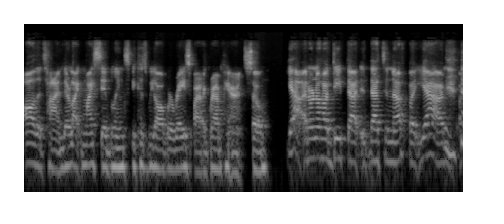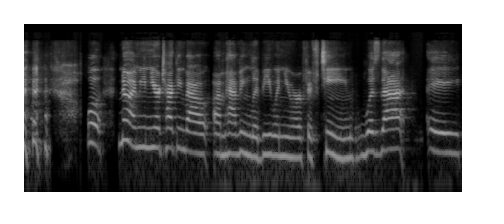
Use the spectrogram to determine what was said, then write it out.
all the time. They're like my siblings because we all were raised by our grandparents. So yeah, I don't know how deep that that's enough, but yeah. well, no, I mean you're talking about um, having Libby when you were 15. Was that a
